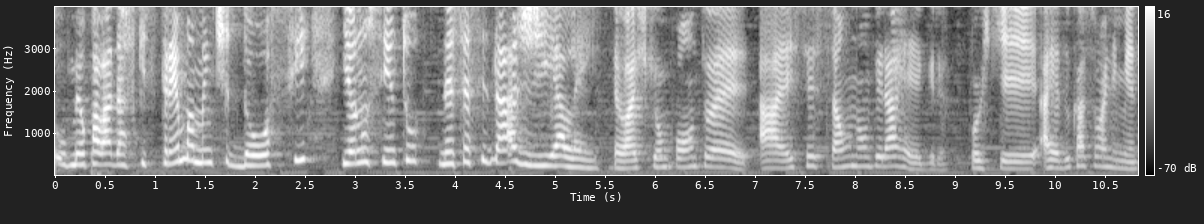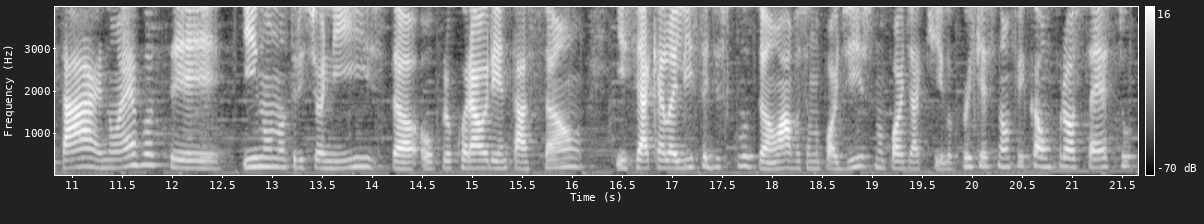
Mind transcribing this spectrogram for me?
o meu paladar fica extremamente doce e eu não sinto necessidade de ir além. Eu acho que um ponto é a exceção não virar regra. Porque a educação alimentar não é você ir num nutricionista ou procurar orientação e ser aquela lista de exclusão. Ah, você não pode isso, não pode aquilo, porque senão fica um processo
